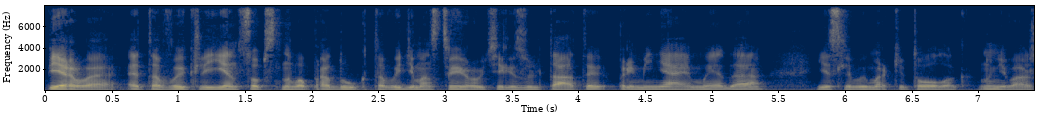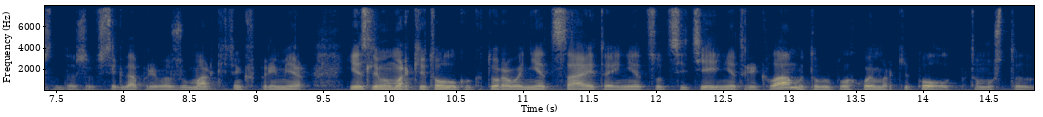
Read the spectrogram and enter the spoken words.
Первое – это вы клиент собственного продукта, вы демонстрируете результаты применяемые, да, если вы маркетолог, ну, неважно, даже всегда привожу маркетинг в пример, если вы маркетолог, у которого нет сайта и нет соцсетей, нет рекламы, то вы плохой маркетолог, потому что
